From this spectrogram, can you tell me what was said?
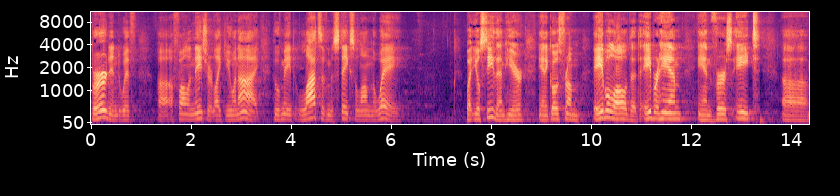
burdened with uh, a fallen nature like you and I, who've made lots of mistakes along the way. But you'll see them here, and it goes from Abel all to, to Abraham in verse 8 uh,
